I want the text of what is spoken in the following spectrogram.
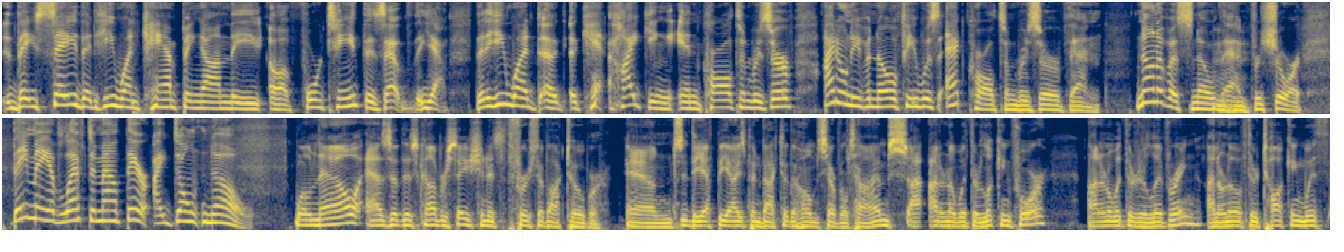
they say that he went camping on the uh, 14th. Is that, yeah, that he went uh, uh, hiking in Carlton Reserve. I don't even know if he was at Carlton Reserve then. None of us know that mm-hmm. for sure. They may have left him out there. I don't know. Well, now, as of this conversation, it's the 1st of October, and the FBI has been back to the home several times. I, I, don't know what they're looking for. I don't know what they're delivering. I don't know if they're talking with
